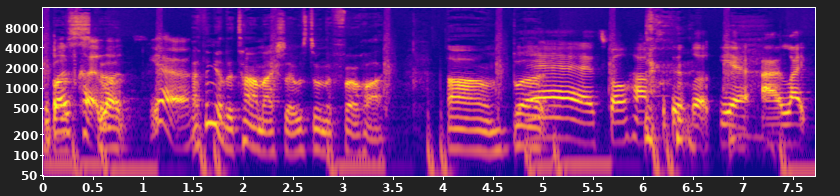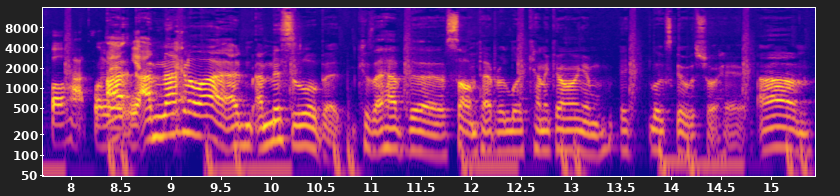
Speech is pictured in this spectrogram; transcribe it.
buzz Buzz cut cut. look? Yeah. I think at the time actually I was doing the faux hawk. Um, but Yes, faux hawk's a good look. Yeah, I like faux hawks on men. I, yeah, I'm not yeah. gonna lie, I, I miss it a little bit because I have the salt and pepper look kind of going, and it looks good with short hair. Um,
